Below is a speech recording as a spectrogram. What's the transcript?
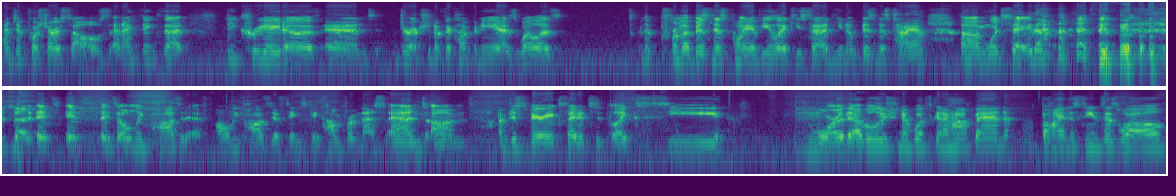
and to push ourselves. And I think that the creative and direction of the company, as well as the, from a business point of view, like you said, you know, business Taya um, would say that that it's it's it's only positive. Only positive things can come from this, and um, I'm just very excited to like see more of the evolution of what's going to happen behind the scenes as well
